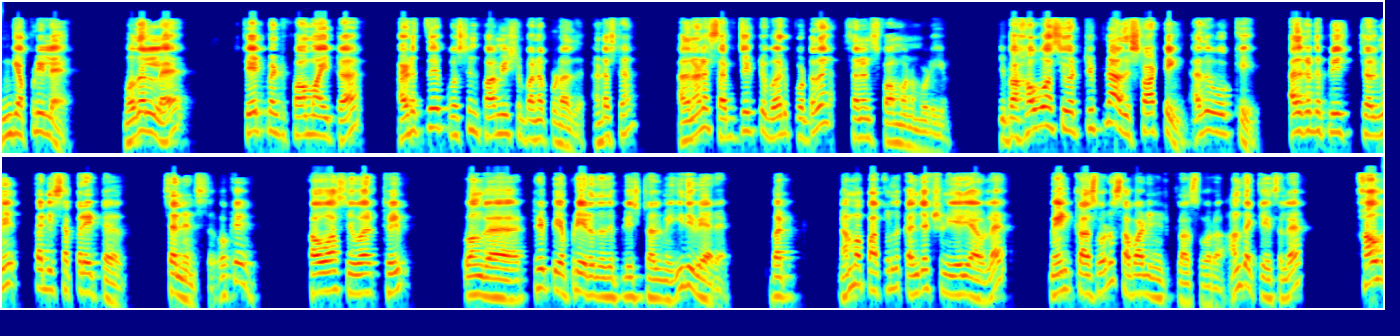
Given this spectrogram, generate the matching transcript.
இங்க அப்படி இல்லை. முதல்ல ஸ்டேட்மெண்ட் ஃபார்ம் ஆயிட்டா அடுத்து கொஸ்டின் ஃபார்மேஷன் பண்ணக்கூடாது. அண்டர்ஸ்டாண்ட் அதனால சப்ஜெக்ட் வேர் போட்டதை சென்டென்ஸ் ஃபார்ம் பண்ண முடியும். இப்போ ஹவ் வாஸ் யுவர் ட்ரிப்னா அது ஸ்டார்டிங் அது ஓகே அதுக்கடுத்து please tell me that is separate sentence okay how was your trip உங்க ட்ரிப் எப்படி இருந்தது? ப்ளீஸ் டெல் மீ இது வேற. பட் நம்ம பார்க்கறது கன்ஜெக்ஷன் ஏரியாவில் மெயின் கிளாஸ் வரும் சபார்டினேட் கிளாஸ் வரும். அந்த கேஸில் ஹவ்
